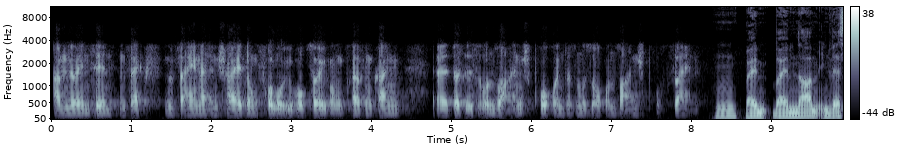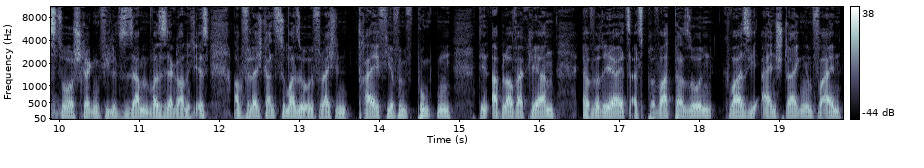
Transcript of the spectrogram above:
am 19.06. seine Entscheidung voller Überzeugung treffen kann. Äh, das ist unser Anspruch und das muss auch unser Anspruch sein. Hm. Beim, beim Namen Investor schrecken viele zusammen, was es ja gar nicht ist. Aber vielleicht kannst du mal so vielleicht in drei, vier, fünf Punkten den Ablauf erklären. Er würde ja jetzt als Privatperson quasi einsteigen im Verein.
